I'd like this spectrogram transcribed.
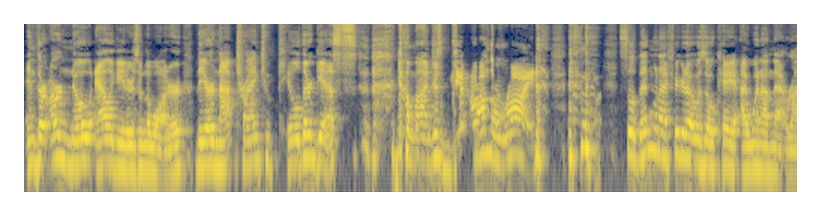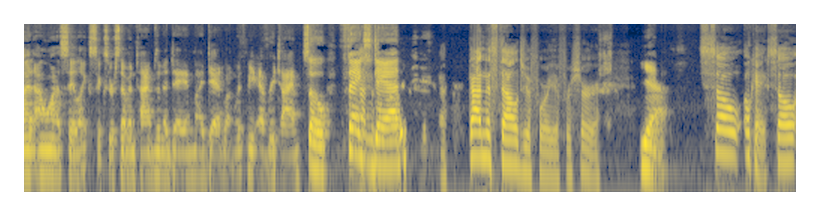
and there are no alligators in the water they are not trying to kill their guests come on just get on the ride so then when I figured out it was okay, I went on that ride, I want to say like six or seven times in a day, and my dad went with me every time. So thanks, Got Dad. got nostalgia for you for sure. Yeah. So okay, so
